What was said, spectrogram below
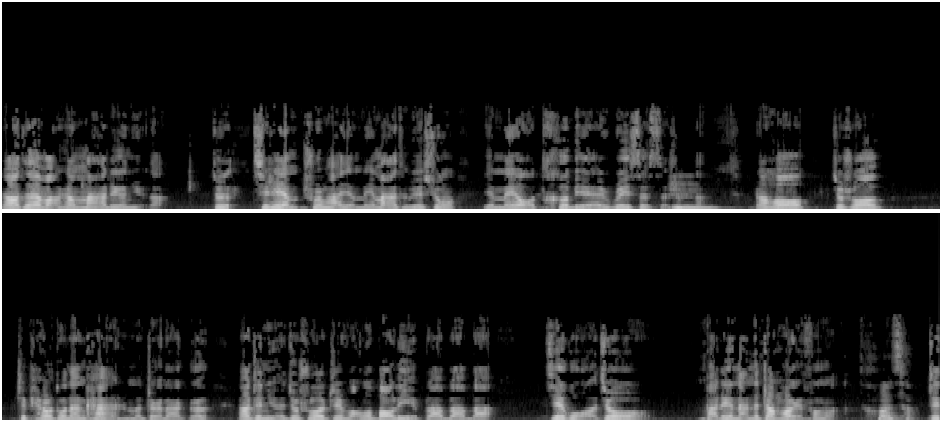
然后他在网上骂这个女的，就是其实也说实话也没骂特别凶，也没有特别 racist 什么的，嗯然后就说这片儿有多难看，什么这个那个的，然后这女的就说这网络暴力，不拉不拉不拉，结果就把这个男的账号给封了。我操，这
